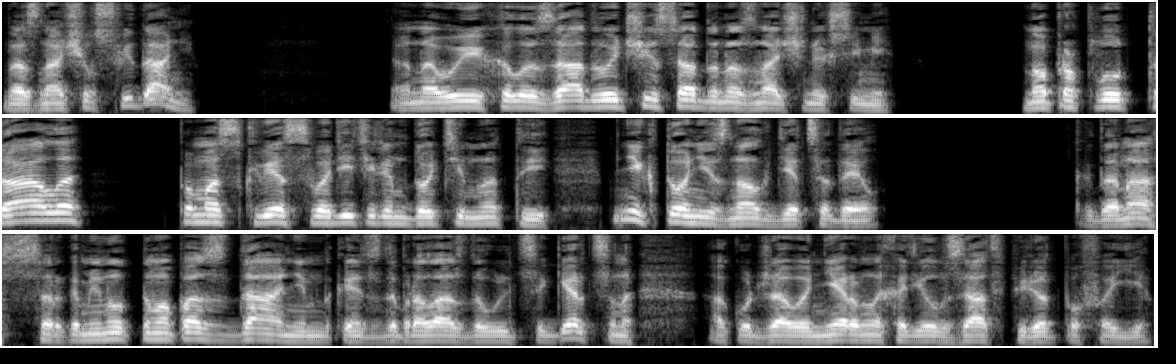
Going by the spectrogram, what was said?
назначил свидание. Она выехала за два часа до назначенных семи, но проплутала по Москве с водителем до темноты. Никто не знал, где Цедел. Когда она с сорокаминутным опозданием наконец добралась до улицы Герцена, а Куджава нервно ходил взад-вперед по фойе.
